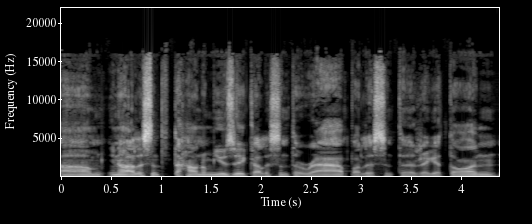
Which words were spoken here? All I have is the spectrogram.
Um, you know, I listen to Tejano music, I listen to rap, I listen to reggaeton.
